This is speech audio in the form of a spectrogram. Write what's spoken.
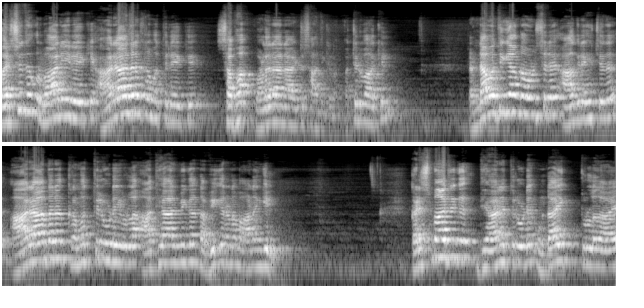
പരിശുദ്ധ കുർബാനയിലേക്ക് ആരാധനക്രമത്തിലേക്ക് സഭ വളരാനായിട്ട് സാധിക്കണം. മറ്റൊരു വാക്കിൽ രണ്ടാം വത്തിക്കാൻ കൗൺസിൽ ആഗ്രഹിച്ചത് ആരാധനക്രമത്തിലൂടെയുള്ള ആധ്യാത്മിക നവീകരണമാണെങ്കിൽ കരിസ്മാറ്റിക് ധ്യാനത്തിലൂടെ ഉണ്ടായിട്ടുള്ളതായ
